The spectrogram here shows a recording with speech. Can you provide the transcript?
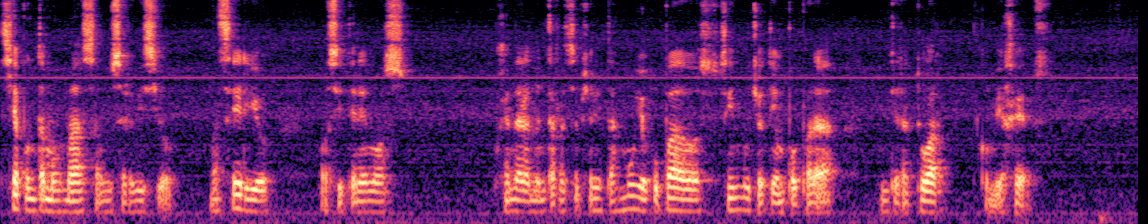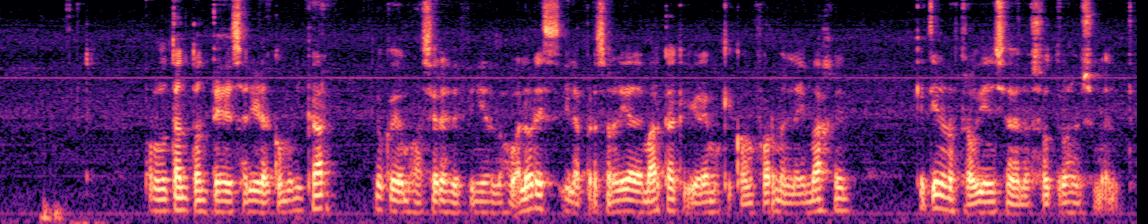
si apuntamos más a un servicio más serio o si tenemos generalmente recepcionistas muy ocupados, sin mucho tiempo para interactuar con viajeros. Por lo tanto, antes de salir a comunicar, lo que debemos hacer es definir los valores y la personalidad de marca que queremos que conformen la imagen que tiene nuestra audiencia de nosotros en su mente.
